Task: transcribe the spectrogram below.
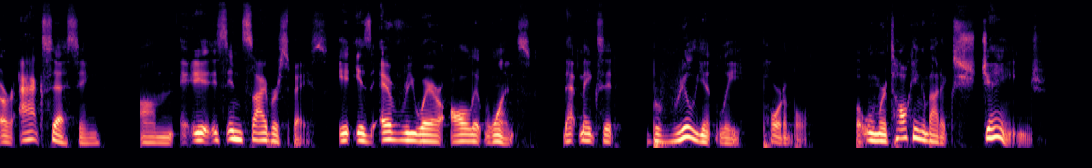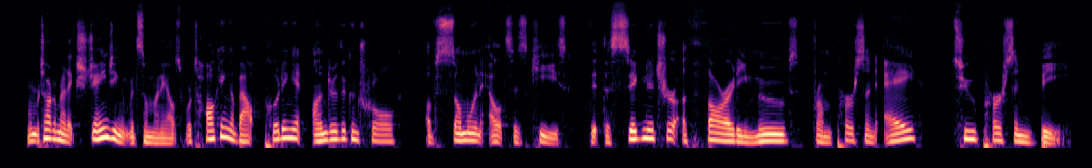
or accessing, um, it's in cyberspace. It is everywhere all at once. That makes it brilliantly portable. But when we're talking about exchange, when we're talking about exchanging it with someone else, we're talking about putting it under the control of someone else's keys, that the signature authority moves from person A to person B.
